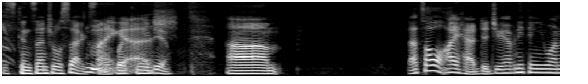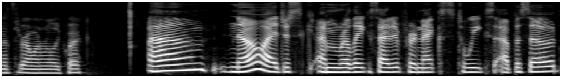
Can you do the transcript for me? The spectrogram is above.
It's consensual sex. like, what gosh. can you do? Um, that's all I had. Did you have anything you want to throw in really quick? Um, no, I just I'm really excited for next week's episode.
